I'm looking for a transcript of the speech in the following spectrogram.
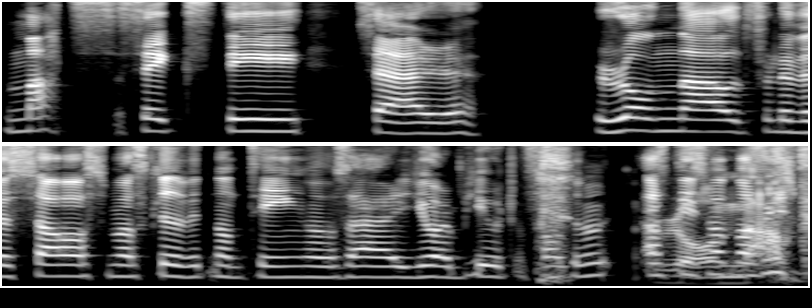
Mats 60, så här, Ronald från USA som har skrivit någonting och så här you're beautiful. Alltså, Ronald.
